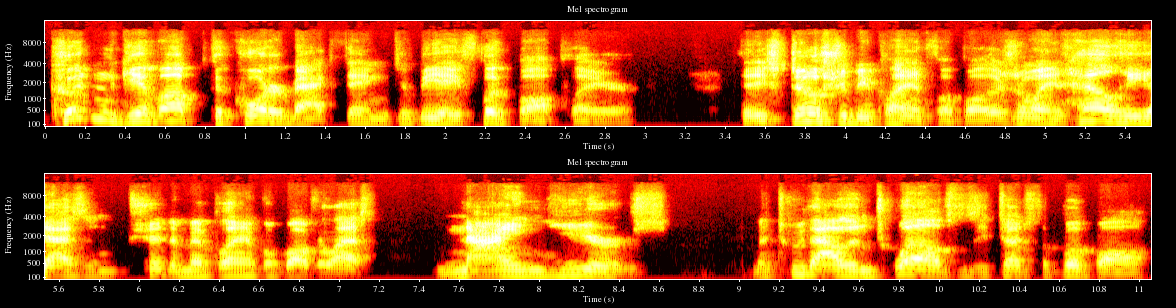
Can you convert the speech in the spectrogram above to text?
Couldn't give up the quarterback thing to be a football player, that he still should be playing football. There's no way in hell he hasn't, shouldn't have been playing football for the last nine years, in 2012 since he touched the football.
